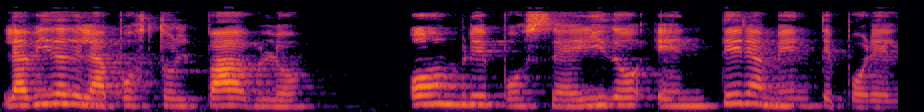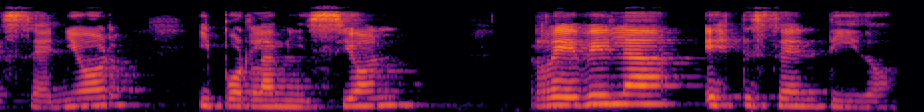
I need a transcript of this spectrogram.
La vida del apóstol Pablo, hombre poseído enteramente por el Señor y por la misión, revela este sentido.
